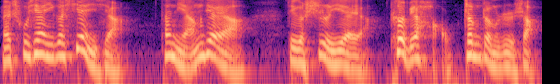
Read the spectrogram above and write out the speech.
哎出现一个现象，他娘家呀这个事业呀特别好，蒸蒸日上。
